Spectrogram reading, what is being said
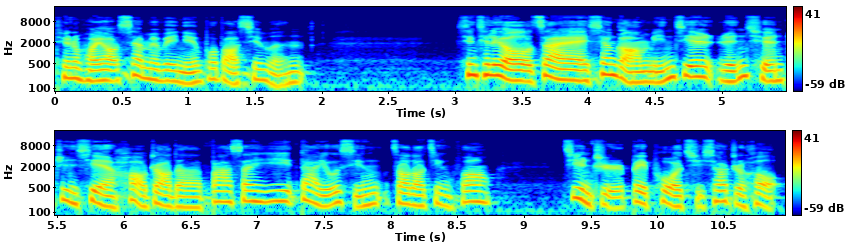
听众朋友，下面为您播报新闻。星期六，在香港民间人权阵线号召的“八三一”大游行遭到警方禁止，被迫取消之后，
